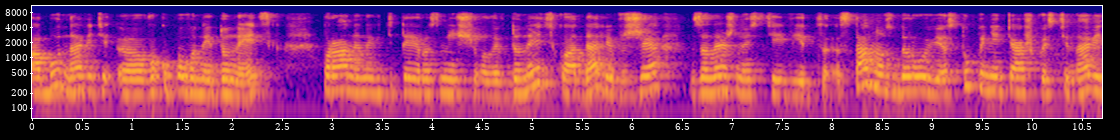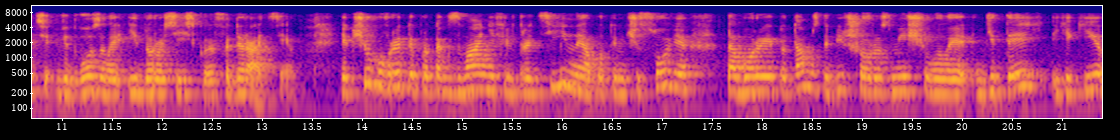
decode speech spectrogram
або навіть е, в окупований Донецьк. Поранених дітей розміщували в Донецьку, а далі вже в залежності від стану здоров'я, ступеня тяжкості, навіть відвозили і до Російської Федерації. Якщо говорити про так звані фільтраційні або тимчасові табори, то там здебільшого розміщували дітей, які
